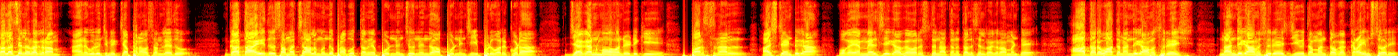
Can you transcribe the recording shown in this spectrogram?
తలసిల రఘురాం ఆయన గురించి మీకు చెప్పనవసరం లేదు. గత ఐదు సంవత్సరాల ముందు ప్రభుత్వం ఎప్పటి నుంచి ఉన్నిందో అప్పటి నుంచి ఇప్పటి వరకు కూడా జగన్మోహన్ రెడ్డికి పర్సనల్ అసిస్టెంట్గా ఒక ఎమ్మెల్సీగా వ్యవహరిస్తున్న అతను తలసిల్ రఘురాం అంటే ఆ తర్వాత నందిగామ సురేష్. నందిగామ సురేష్ జీవితం అంతా ఒక క్రైమ్ స్టోరీ.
